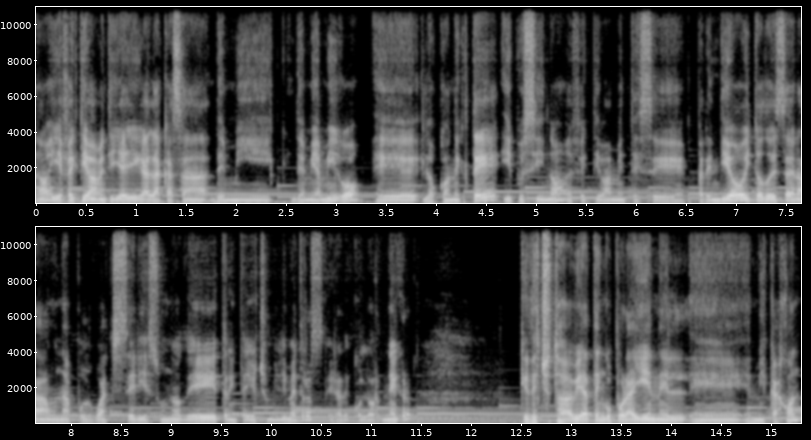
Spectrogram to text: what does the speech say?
¿no? Y efectivamente ya llegué a la casa de mi, de mi amigo, eh, lo conecté y pues sí, ¿no? Efectivamente se prendió y todo eso era un Apple Watch Series 1 de 38 milímetros, era de color negro que de hecho todavía tengo por ahí en, el, eh, en mi cajón.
